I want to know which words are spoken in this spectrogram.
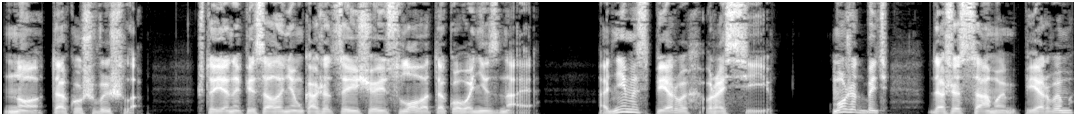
Но так уж вышло, что я написал о нем, кажется, еще и слова такого не зная. Одним из первых в России. Может быть, даже самым первым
